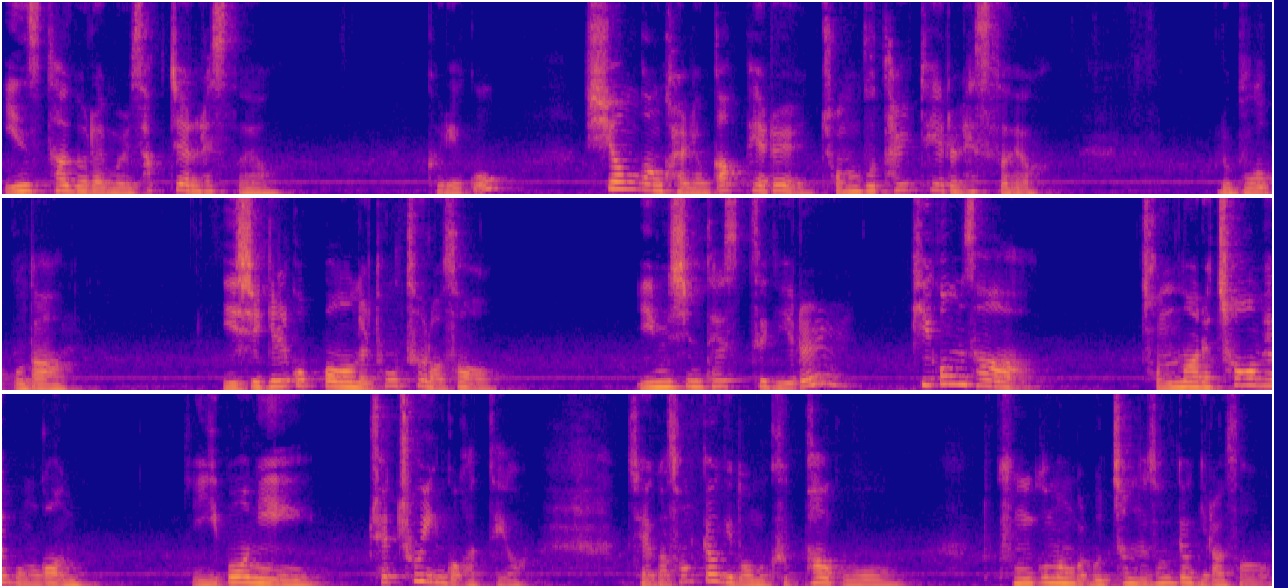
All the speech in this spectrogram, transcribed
인스타그램을 삭제를 했어요. 그리고 시험관 관련 카페를 전부 탈퇴를 했어요. 그리고 무엇보다 이식 7번을 통틀어서 임신 테스트기를 피검사 전날에 처음 해본 건 이번이 최초인 것 같아요. 제가 성격이 너무 급하고 궁금한 걸 못 참는 성격이라서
